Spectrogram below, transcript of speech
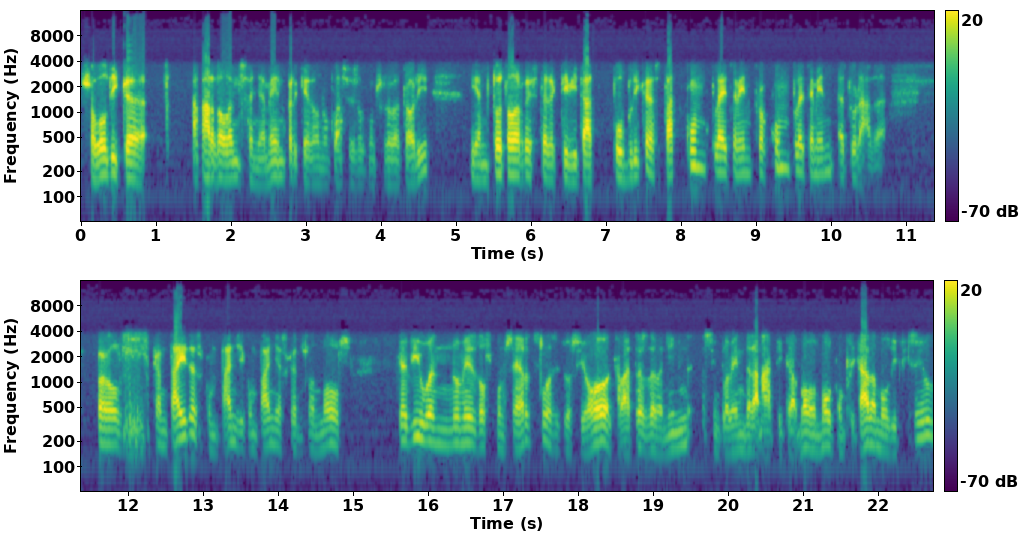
Això vol dir que, a part de l'ensenyament, perquè dono classes al conservatori, i amb tota la resta d'activitat pública ha estat completament, però completament aturada. Per als cantaires, companys i companyes, que en són molts, que viuen només dels concerts, la situació ha acabat esdevenint simplement dramàtica, molt, molt complicada, molt difícil,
